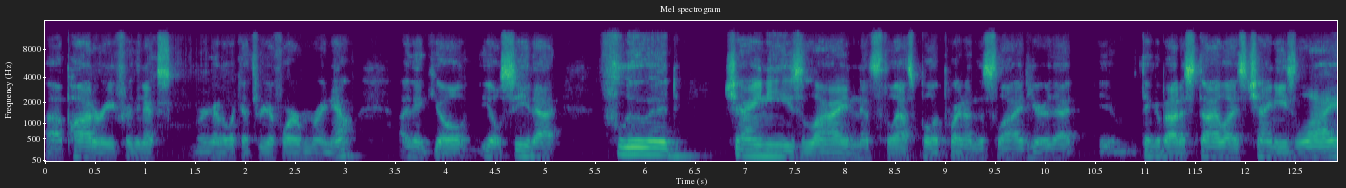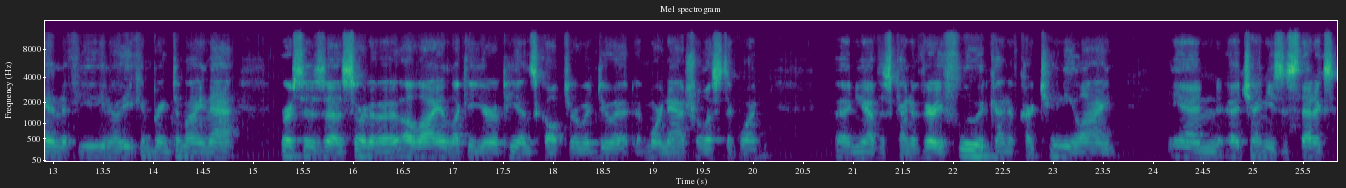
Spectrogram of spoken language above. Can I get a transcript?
uh, pottery for the next, we're going to look at three or four of them right now. I think you'll you'll see that fluid Chinese line. That's the last bullet point on the slide here. That think about a stylized Chinese lion, if you, you know, you can bring to mind that versus a sort of a, a lion like a European sculptor would do it, a more naturalistic one. And you have this kind of very fluid, kind of cartoony line in uh, Chinese aesthetics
